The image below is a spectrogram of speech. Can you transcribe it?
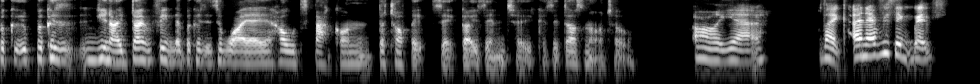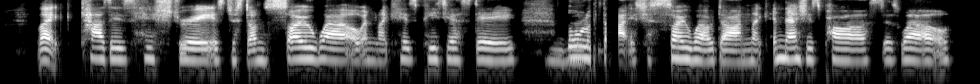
because, because you know don't think that because it's a ya it holds back on the topics it goes into because it does not at all. Oh yeah. Like and everything with like Kaz's history is just done so well and like his PTSD all mm-hmm. of that is just so well done. Like Inej's past as well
